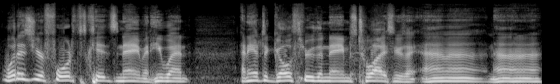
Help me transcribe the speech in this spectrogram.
"What is your fourth kid's name?" And he went, and he had to go through the names twice. He was like, uh,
